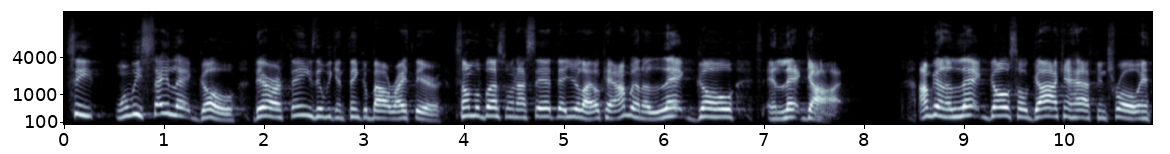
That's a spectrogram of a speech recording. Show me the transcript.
See, when we say let go, there are things that we can think about right there. Some of us, when I said that, you're like, okay, I'm gonna let go and let God. I'm gonna let go so God can have control. And,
